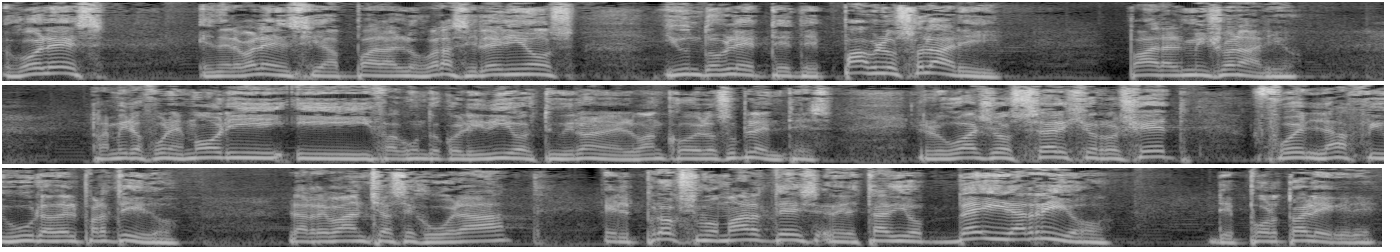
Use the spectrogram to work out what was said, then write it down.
Los goles en el Valencia para los brasileños y un doblete de Pablo Solari para el millonario. Ramiro Funes Mori y Facundo Colidio estuvieron en el banco de los suplentes. El uruguayo Sergio Roget fue la figura del partido. La revancha se jugará el próximo martes en el estadio Beira Río de Porto Alegre.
